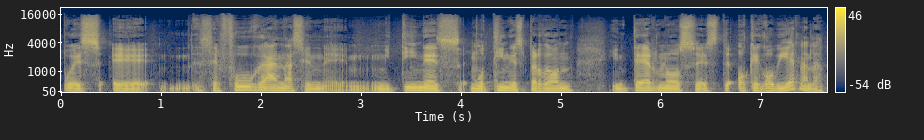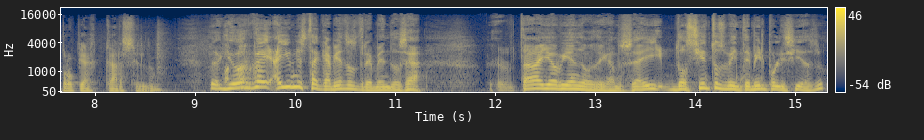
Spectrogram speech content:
pues eh, se fugan, hacen eh, mitines, motines, perdón, internos, este, o que gobiernan la propia cárcel, ¿no? Yo hay un estancamiento tremendo, o sea, estaba yo viendo, digamos, hay 220 mil policías, ¿no?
